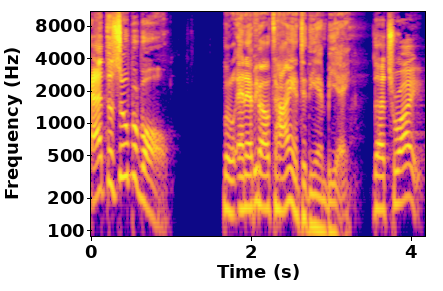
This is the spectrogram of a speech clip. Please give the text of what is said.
at the Super Bowl. Little NFL tie into the NBA. That's right.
